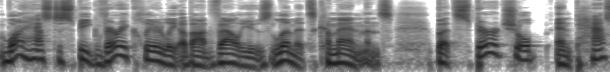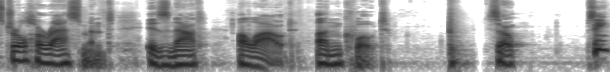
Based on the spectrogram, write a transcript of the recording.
One has to speak very clearly about values, limits, commandments, but spiritual and pastoral harassment is not allowed. Unquote. So, see,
